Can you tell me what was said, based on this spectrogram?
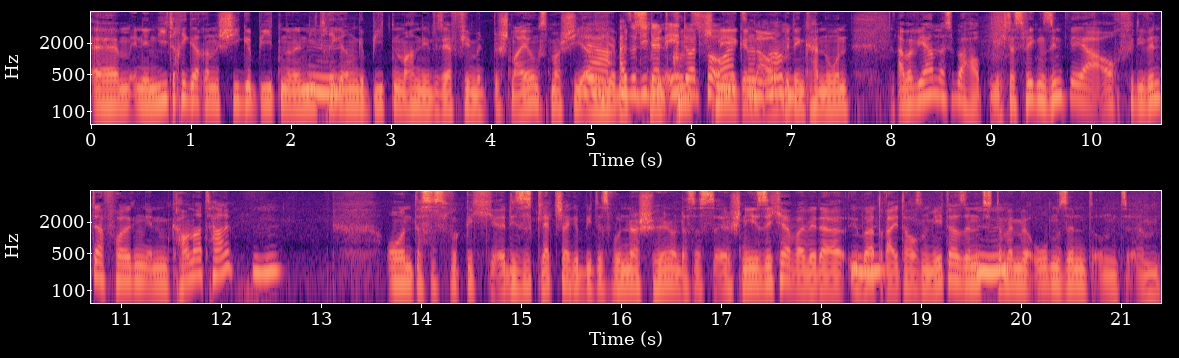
ähm, in den niedrigeren Skigebieten oder niedrigeren Gebieten machen die sehr viel mit Beschneiungsmaschinen, Mhm. Ja, also hier also mit, die dann mit eh dort vor Kunstschnee, Ort sind, genau, ne? mit den Kanonen. Aber wir haben das überhaupt nicht. Deswegen sind wir ja auch für die Winterfolgen im Kaunertal. Mhm. Und das ist wirklich, äh, dieses Gletschergebiet ist wunderschön und das ist äh, schneesicher, weil wir da Mhm. über 3000 Meter sind, dann wenn wir oben sind. Und ähm,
